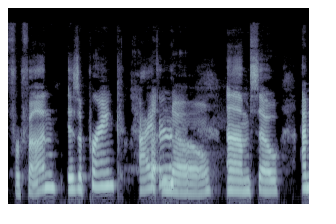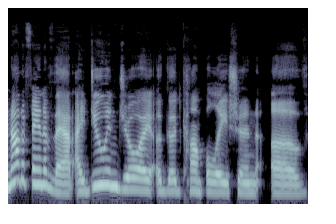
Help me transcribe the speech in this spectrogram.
for fun is a prank Uh, either no. um, so I'm not a fan of that. I do enjoy a good compilation of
